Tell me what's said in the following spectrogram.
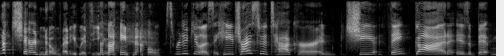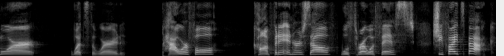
not sharing nobody with you. I know. It's ridiculous. He tries to attack her, and she, thank God, is a bit more, what's the word? Powerful, confident in herself, will throw a fist. She fights back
